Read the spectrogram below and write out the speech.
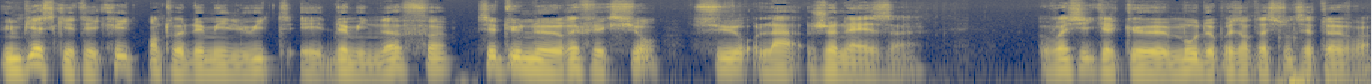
Une pièce qui est écrite entre 2008 et 2009. C'est une réflexion sur la Genèse. Voici quelques mots de présentation de cette œuvre.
